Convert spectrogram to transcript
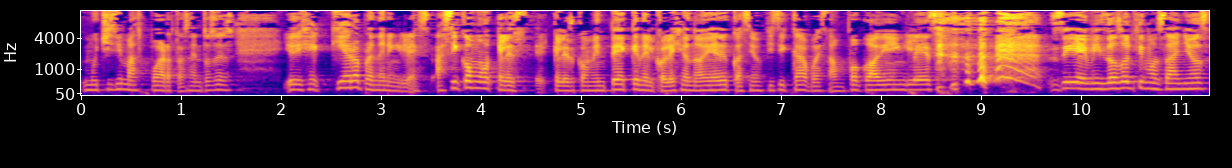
muchísimas puertas. Entonces, yo dije, quiero aprender inglés. Así como que les, que les comenté que en el colegio no había educación física, pues tampoco había inglés. Sí, en mis dos últimos años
